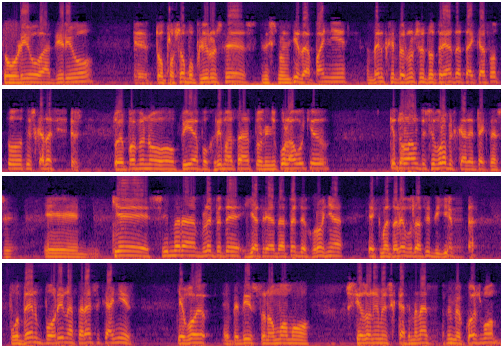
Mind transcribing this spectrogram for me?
του Ρίου Αντίριου ε, το ποσό που πλήρωσε στην συνολική δαπάνη δεν ξεπερνούσε το 30% το, της κατασκευής. Το επόμενο πει από χρήματα του ελληνικού λαού και, και των λαών της Ευρώπης κατά επέκταση. Ε, και σήμερα βλέπετε για 35 χρόνια εκμεταλλεύονται αυτή τη γέφυρα που δεν μπορεί να περάσει κανείς. Και εγώ επειδή στο νομό μου σχεδόν είμαι σε καθημερινά επαφή με κόσμο,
